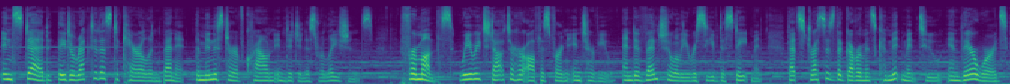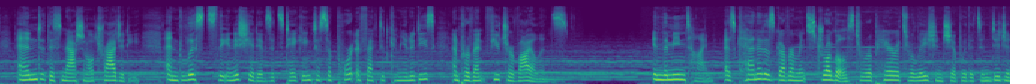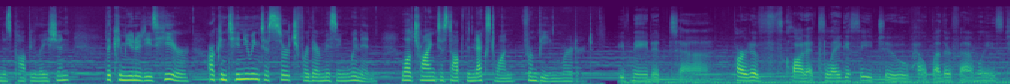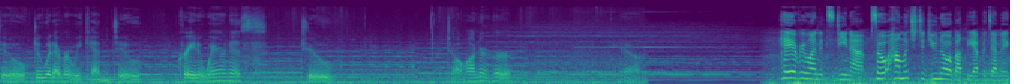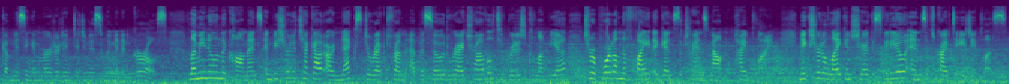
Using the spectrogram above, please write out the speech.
Instead, they directed us to Carolyn Bennett, the Minister of Crown Indigenous Relations. For months, we reached out to her office for an interview and eventually received a statement that stresses the government's commitment to, in their words, end this national tragedy and lists the initiatives it's taking to support affected communities and prevent future violence. In the meantime, as Canada's government struggles to repair its relationship with its Indigenous population, the communities here are continuing to search for their missing women while trying to stop the next one from being murdered. We've made it uh, part of Claudette's legacy to help other families, to do whatever we can to create awareness, to, to honor her. Yeah. Hey everyone, it's Dena. So, how much did you know about the epidemic of missing and murdered Indigenous women and girls? Let me know in the comments and be sure to check out our next Direct From episode where I travel to British Columbia to report on the fight against the Trans Mountain Pipeline. Make sure to like and share this video and subscribe to AJ Plus.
